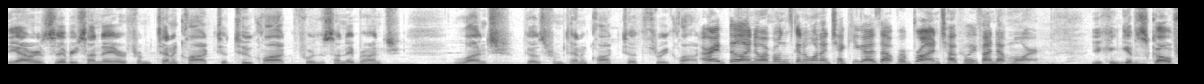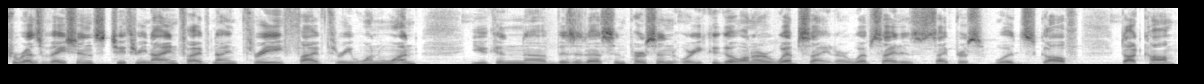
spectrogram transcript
The hours every Sunday are from 10 o'clock to 2 o'clock for the Sunday brunch. Lunch goes from 10 o'clock to 3 o'clock. All right, Bill, I know everyone's going to want to check you guys out for brunch. How can we find out more? You can give us a call for reservations 239 593 5311. You can uh, visit us in person or you could go on our website. Our website is cypresswoodsgolf.com.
